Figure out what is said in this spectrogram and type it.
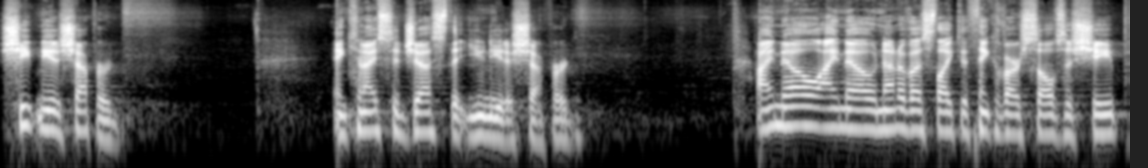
Sheep need a shepherd. And can I suggest that you need a shepherd? I know, I know, none of us like to think of ourselves as sheep.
